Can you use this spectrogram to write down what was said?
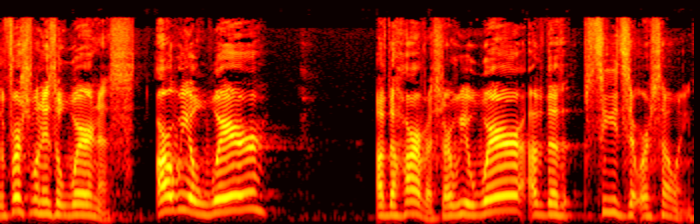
The first one is awareness. Are we aware of the harvest? Are we aware of the seeds that we're sowing?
